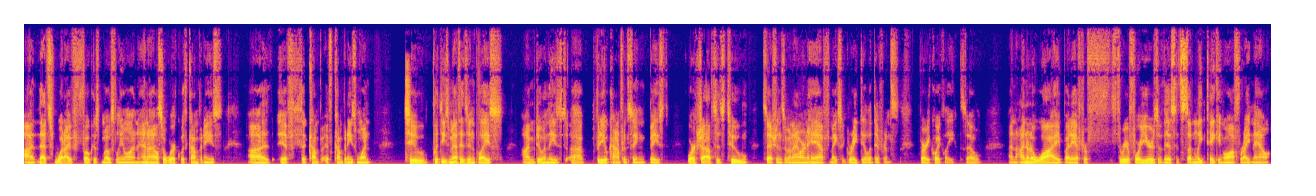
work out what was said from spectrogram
uh, that's what I've focused mostly on. And I also work with companies. Uh, if the comp- if companies want to put these methods in place, I'm doing these uh, video conferencing based workshops. It's two sessions of an hour and a half. Makes a great deal of difference very quickly. So, and I don't know why, but after f- three or four years of this, it's suddenly taking off right now.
